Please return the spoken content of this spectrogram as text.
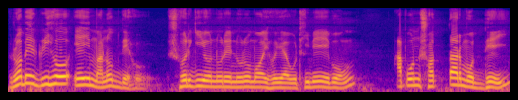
রবের গৃহ এই মানবদেহ স্বর্গীয় নূরে নূরময় হইয়া উঠিবে এবং আপন সত্তার মধ্যেই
